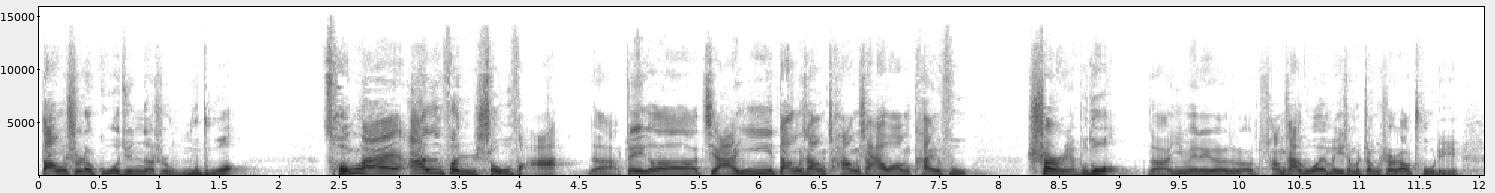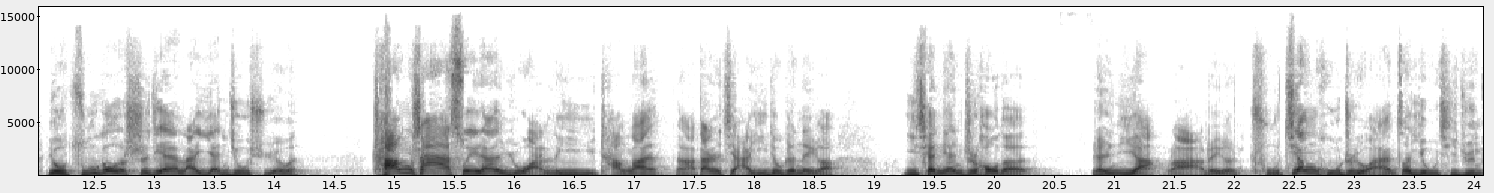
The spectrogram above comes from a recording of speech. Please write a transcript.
当时的国君呢是吴卓，从来安分守法啊。这个贾谊当上长沙王太傅，事儿也不多啊，因为这个长沙国也没什么正事儿要处理，有足够的时间来研究学问。长沙虽然远离长安啊，但是贾谊就跟那个。一千年之后的人一样，是吧？这个处江湖之远则忧其君，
